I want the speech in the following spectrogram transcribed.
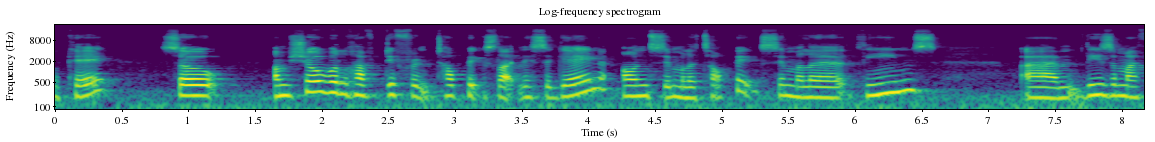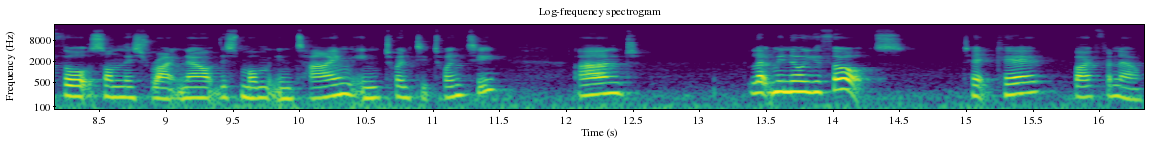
Okay? So I'm sure we'll have different topics like this again on similar topics, similar themes. Um, these are my thoughts on this right now at this moment in time in 2020. And let me know your thoughts. Take care. Bye for now.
